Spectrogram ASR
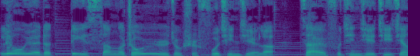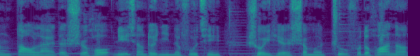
六月的第三个周日就是父亲节了，在父亲节即将到来的时候，你想对您的父亲说一些什么祝福的话呢？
